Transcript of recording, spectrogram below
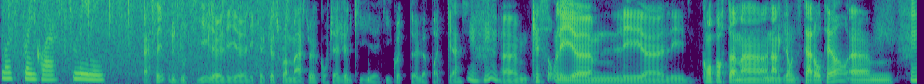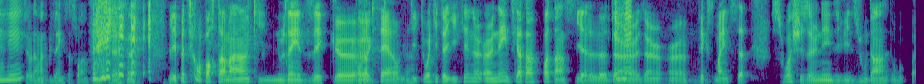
Le sprinkler, Mimi. Essayez d'outiller euh, les, euh, les quelques Scrum Masters, coach agile qui, euh, qui écoutent le podcast. Mhm. Euh, quels sont les, euh, les, euh, les comportements, en anglais on dit tattletale, euh, Mhm. c'est vraiment bilingue ce soir. Les petits comportements qui nous indiquent... euh, Qu'on euh, observe. Qui, qui- ouais, qui est, qui est un, un indicateur potentiel d'un d'un- un fixed mindset, soit chez un individu ou dans... ou- ouais,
